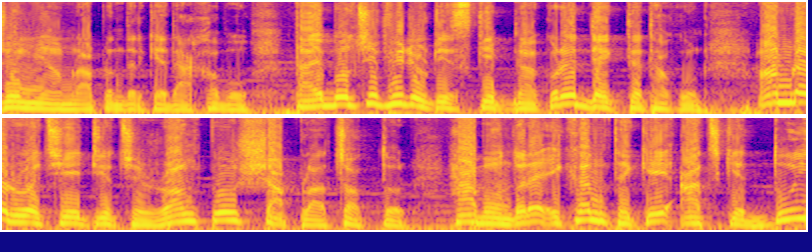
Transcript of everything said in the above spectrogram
জমি আমরা আপনাদেরকে দেখাবো। তাই বলছি ভিডিওটি স্কিপ না করে দেখতে থাকুন। আমরা রয়েছে, এটি হচ্ছে রংপুর শাপলা চত্বর। হ্যাঁ বন্ধুরা, এখান থেকে আজকে দুই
